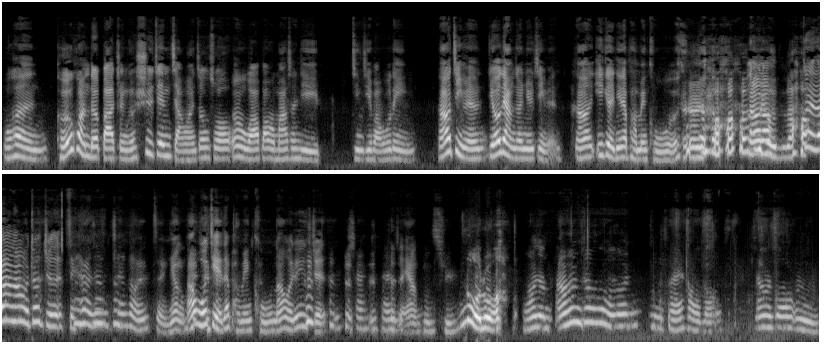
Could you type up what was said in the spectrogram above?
我很和缓的把整个事件讲完之后说，嗯，我要帮我妈身体紧急保护令。然后警员有两个女警员，然后一个已经在旁边哭了，然后呢我知道，对，然后然后我就觉得怎样，就是现在到底是怎样？然后我姐也在旁边哭，然后我就觉得嗯现在现在是怎样？去 懦弱，然后就然后就问我说你还好吗？然后他说嗯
